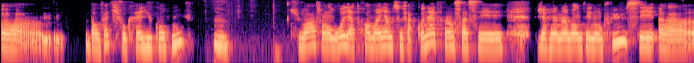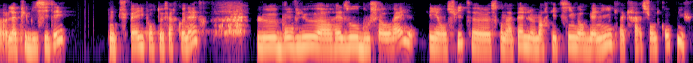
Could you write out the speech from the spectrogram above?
bah, en fait il faut créer du contenu. Mm. tu vois enfin en gros il y a trois moyens de se faire connaître hein. ça c'est j'ai rien inventé non plus. C'est la publicité donc tu payes pour te faire connaître, le bon vieux euh, réseau bouche à oreille, et ensuite euh, ce qu'on appelle le marketing organique, la création de contenu.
